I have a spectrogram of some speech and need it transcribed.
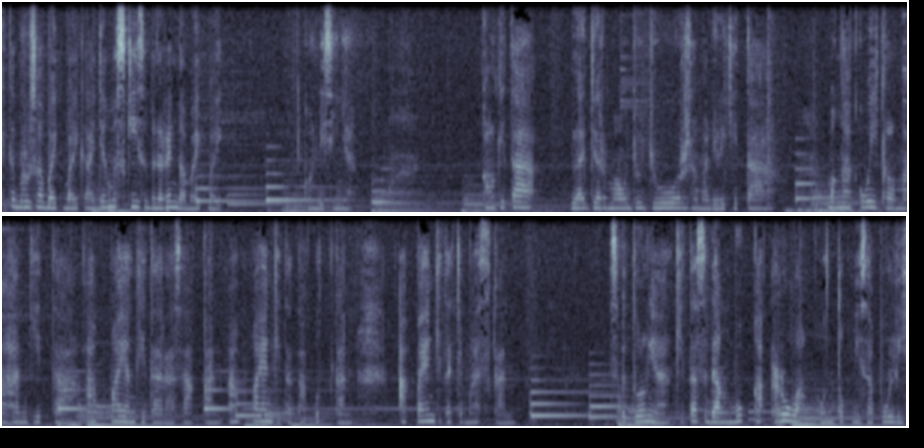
Kita berusaha baik-baik aja meski sebenarnya nggak baik-baik kondisinya. Kalau kita belajar mau jujur sama diri kita mengakui kelemahan kita, apa yang kita rasakan, apa yang kita takutkan, apa yang kita cemaskan. Sebetulnya, kita sedang buka ruang untuk bisa pulih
